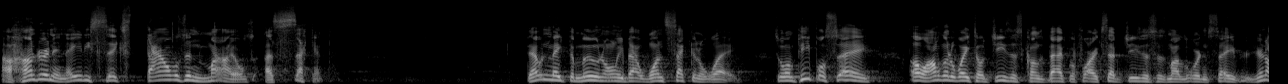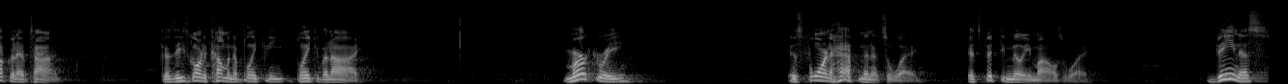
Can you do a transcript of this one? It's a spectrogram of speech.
186,000 miles a second. That would make the moon only about one second away. So when people say, Oh, I'm going to wait till Jesus comes back before I accept Jesus as my Lord and Savior, you're not going to have time because he's going to come in a blinking, blink of an eye. Mercury is four and a half minutes away. It's 50 million miles away. Venus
